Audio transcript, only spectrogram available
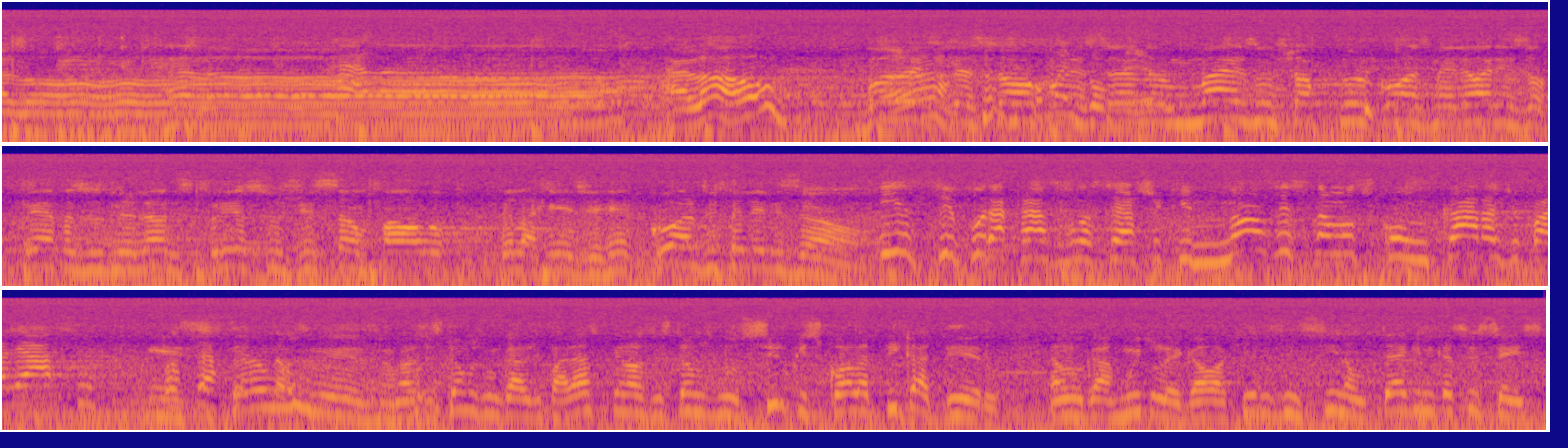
Hello. Hello. Hello. Olá Boa noite, pessoal. É Começando mais um Shop Tour com as melhores ofertas e os melhores preços de São Paulo pela rede Record de Televisão. E se por acaso você acha que nós estamos com cara de palhaço, Estamos mesmo. Nós estamos com cara de palhaço porque nós estamos no Circo Escola Picadeiro. É um lugar muito legal. Aqui eles ensinam técnica circense.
